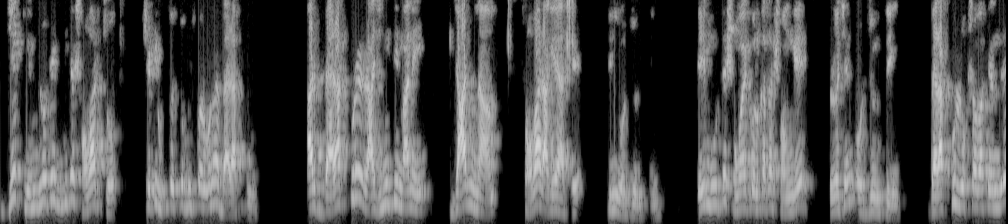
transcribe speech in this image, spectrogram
যে কেন্দ্রটির দিকে সবার চোখ, সেটি উত্তর চব্বিশ পরগনার ব্যারাকপুর। আর ব্যারাকপুরের রাজনীতি মানেই যার নাম সবার আগে আসে তিনি অর্জুন সিং। এই মুহূর্তে সময় কলকাতার সঙ্গে রয়েছেন অর্জুন সিং ব্যারাকপুর লোকসভা কেন্দ্রে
